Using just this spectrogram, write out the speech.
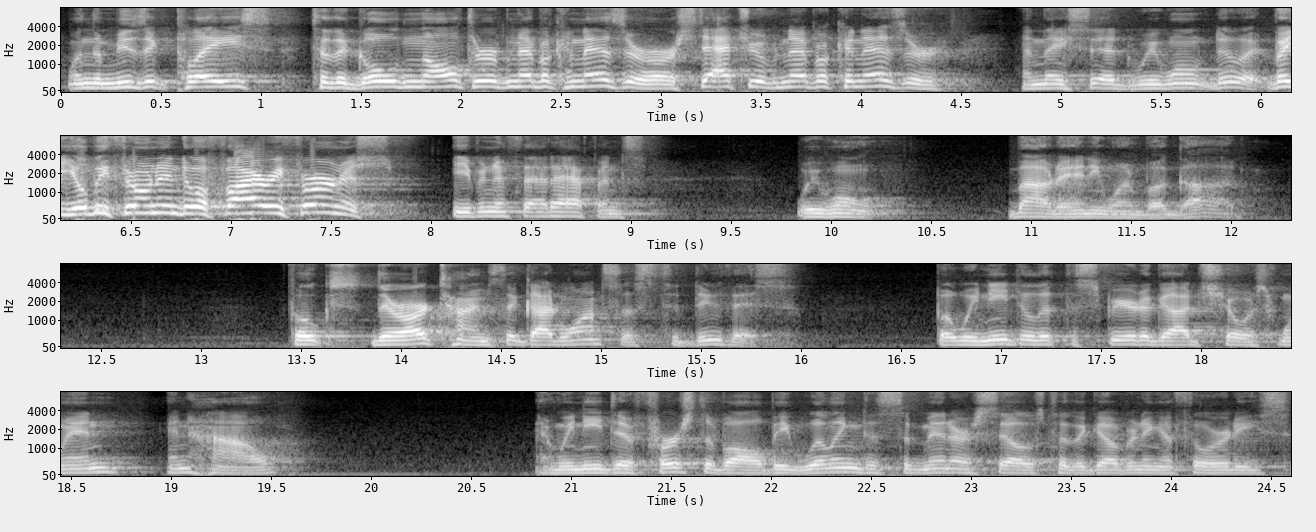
when the music plays to the golden altar of Nebuchadnezzar or statue of Nebuchadnezzar. And they said, We won't do it. But you'll be thrown into a fiery furnace. Even if that happens, we won't bow to anyone but God. Folks, there are times that God wants us to do this, but we need to let the Spirit of God show us when and how. And we need to, first of all, be willing to submit ourselves to the governing authorities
